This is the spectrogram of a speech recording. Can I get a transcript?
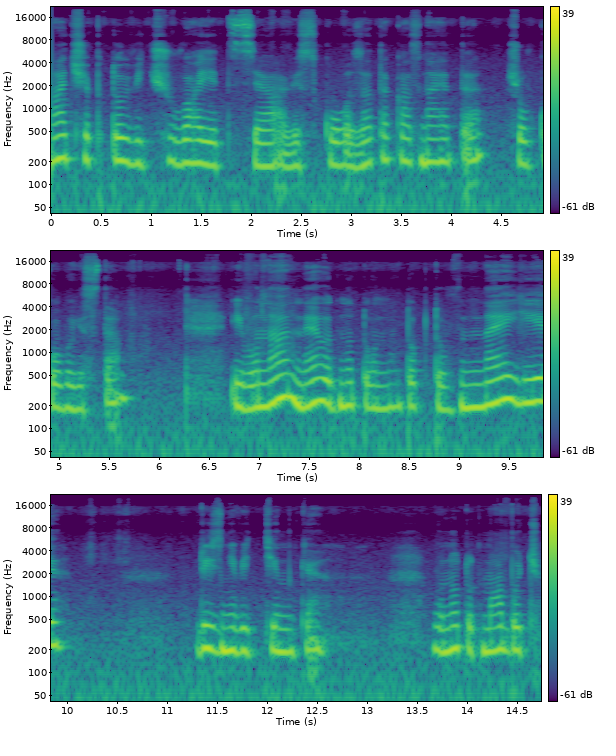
начебто відчувається віскоза, така, знаєте, шовковиста. І вона не однотонна, тобто в неї різні відтінки. Воно тут, мабуть,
